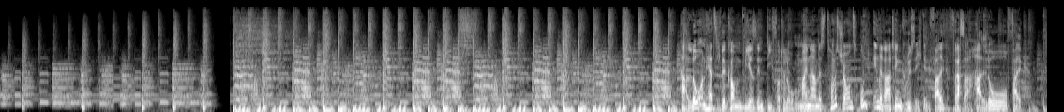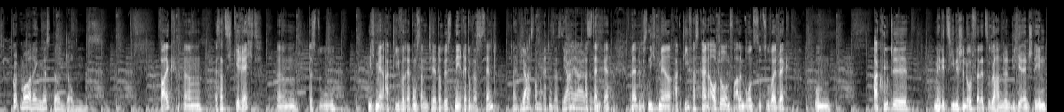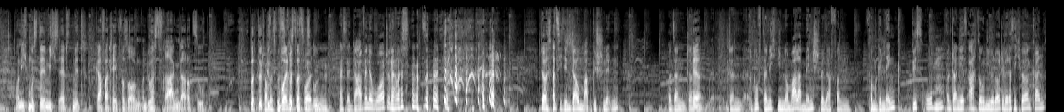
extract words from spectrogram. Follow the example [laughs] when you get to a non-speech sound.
Hallo und herzlich willkommen, wir sind die Fotologen. Mein Name ist Thomas Jones und in Rating grüße ich den Falk Frasser. Hallo Falk. Good morning, Mr. Jones. Falk, ähm, es hat sich gerecht, ähm, dass du nicht mehr aktiver Rettungssanitäter bist. Nee, Rettungsassistent? Wie Ja. war es nochmal? Rettungsassistent? Ja, ja, Assistent, gell? Ja, du bist nicht mehr aktiv, hast kein Auto und vor allem wohnst du zu weit weg, um akute medizinische Notfälle zu behandeln, die hier entstehen. Und ich musste mich selbst mit Gaffertape versorgen. Und du hast Fragen da dazu. [laughs] Du, Thomas du wolltest das tun. den, heißt der Darwin Award oder was? [laughs] [laughs] Thomas hat sich den Daumen abgeschnitten. Und dann, dann, Ja. dann ruft er nicht wie ein normaler Mensch, wenn er von, vom Gelenk bis oben und dann jetzt, Achtung, liebe Leute, wer das nicht hören kann,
